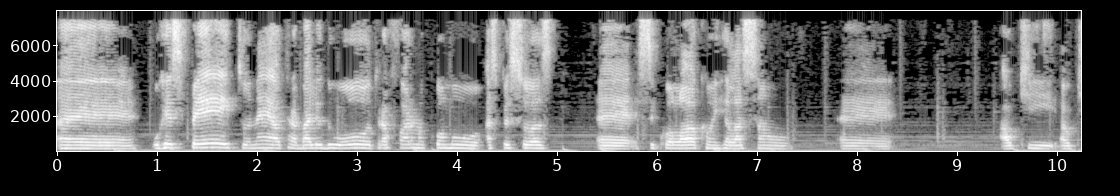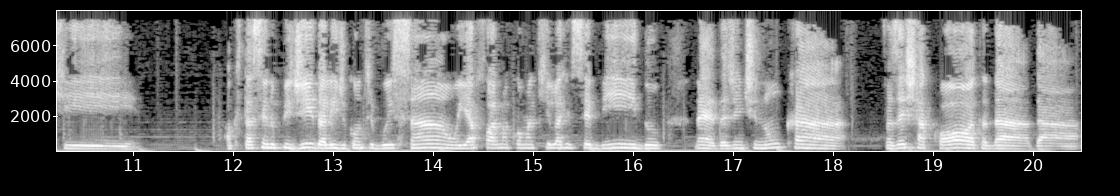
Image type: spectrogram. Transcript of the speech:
é, o respeito, né, ao trabalho do outro, a forma como as pessoas é, se colocam em relação é, ao que ao que ao que está sendo pedido ali de contribuição e a forma como aquilo é recebido, né, da gente nunca fazer chacota da, da,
